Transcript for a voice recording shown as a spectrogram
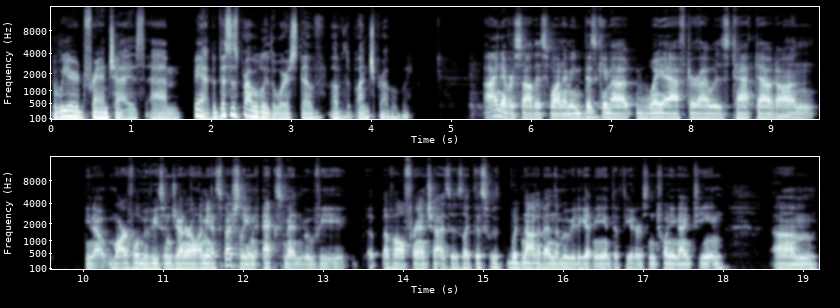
it's a weird franchise. Um, but yeah, but this is probably the worst of of the bunch, probably. I never saw this one. I mean, this came out way after I was tapped out on, you know, Marvel movies in general. I mean, especially an X Men movie of, all franchises. Like this was would not have been the movie to get me into theaters in 2019. Um,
